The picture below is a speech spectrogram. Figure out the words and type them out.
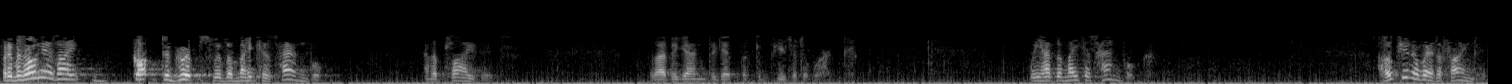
But it was only as I got to grips with the Maker's Handbook and applied it that I began to get the computer to work. We had the Maker's Handbook. I hope you know where to find it.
